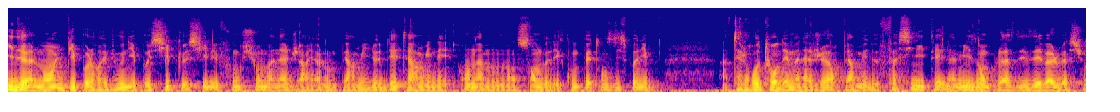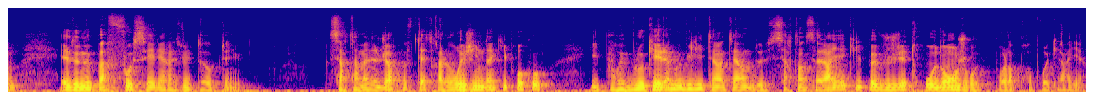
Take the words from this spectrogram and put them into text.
Idéalement, une people review n'est possible que si les fonctions managériales ont permis de déterminer en amont l'ensemble des compétences disponibles. Un tel retour des managers permet de faciliter la mise en place des évaluations et de ne pas fausser les résultats obtenus. Certains managers peuvent être à l'origine d'un quiproquo. Ils pourraient bloquer la mobilité interne de certains salariés qu'ils peuvent juger trop dangereux pour leur propre carrière.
